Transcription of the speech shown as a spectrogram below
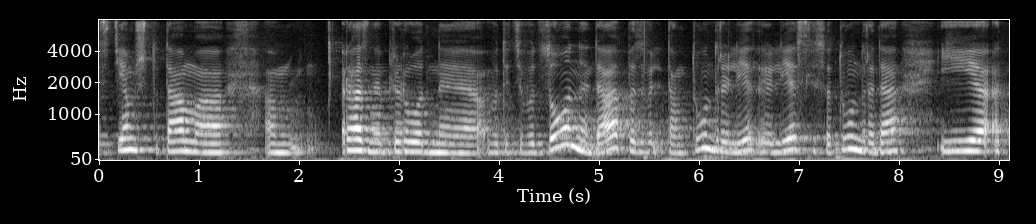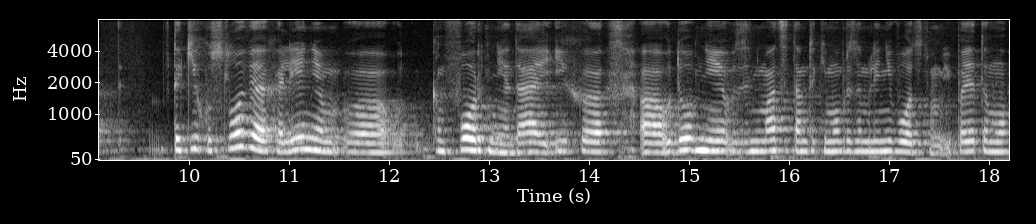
с тем, что там э, э, разные природные вот эти вот зоны, да, там тундра, лес, лесотундра, да, и от в таких условиях оленям э, комфортнее, да, их э, э, удобнее заниматься там таким образом оленеводством. И поэтому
